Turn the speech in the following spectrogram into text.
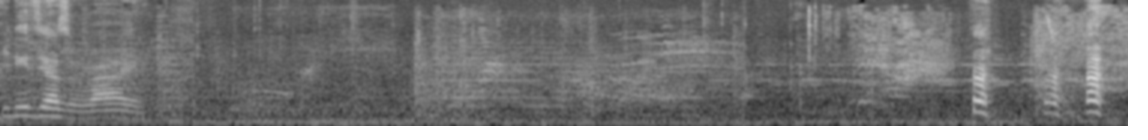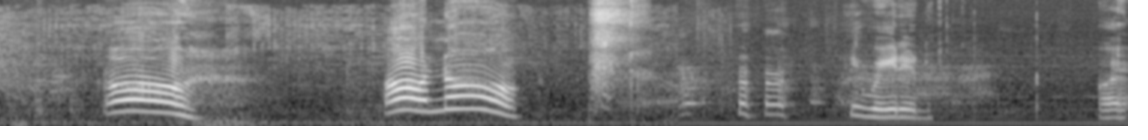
He needs you as a ride. oh! Oh no! he waited. Oh,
